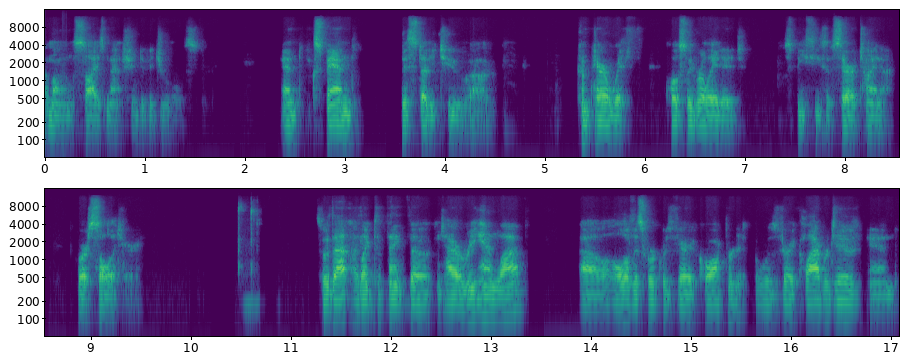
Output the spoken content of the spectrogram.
among size match individuals and expand this study to uh, compare with closely related species of Ceratina who are solitary. So with that, I'd like to thank the entire Rehan lab. Uh, all of this work was very cooperative, was very collaborative, and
